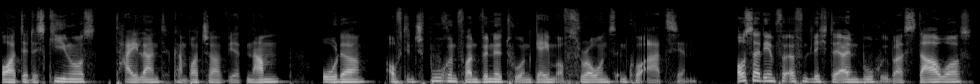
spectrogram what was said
Orte des Kinos, Thailand, Kambodscha, Vietnam, oder Auf den Spuren von Winnetou und Game of Thrones in Kroatien. Außerdem veröffentlichte er ein Buch über Star Wars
